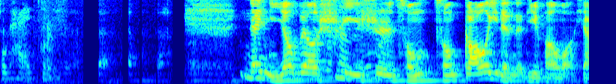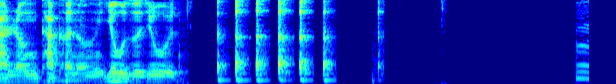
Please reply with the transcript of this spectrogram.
不开心。那你要不要试一试从从高一点的地方往下扔？它可能柚子就嗯，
